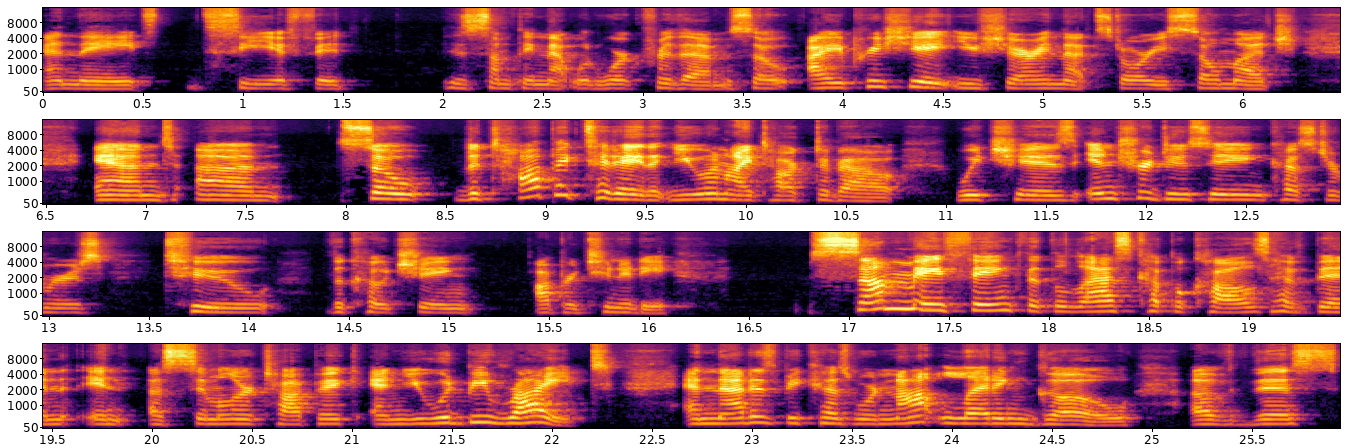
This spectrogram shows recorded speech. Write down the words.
and they see if it is something that would work for them. So I appreciate you sharing that story so much. And um, so the topic today that you and I talked about, which is introducing customers to the coaching opportunity. Some may think that the last couple calls have been in a similar topic, and you would be right. And that is because we're not letting go of this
